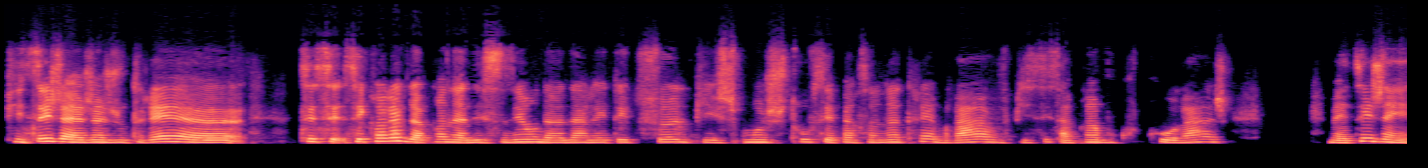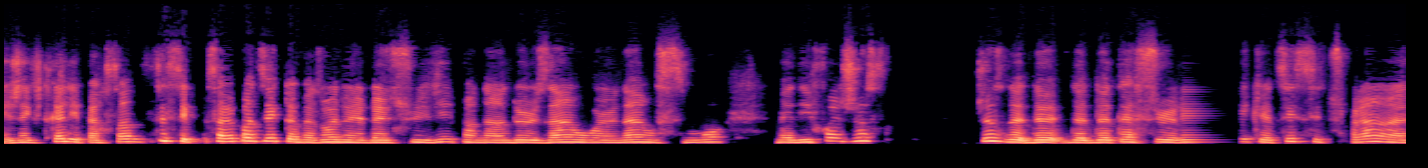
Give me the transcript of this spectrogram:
Puis, tu sais, j'ajouterais, euh, c'est correct de prendre la décision d'arrêter tout seul. Puis moi, je trouve ces personnes-là très braves. Puis si ça prend beaucoup de courage. Mais tu sais, j'inviterais les personnes. Ça ne veut pas dire que tu as besoin d'un suivi pendant deux ans ou un an ou six mois. Mais des fois, juste, de, t'assurer que, tu si tu prends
